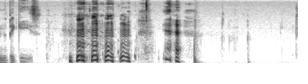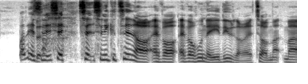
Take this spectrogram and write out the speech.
In the biggies. yeah. Wel ie, sy'n ni cytuno efo, efo hwnna i rhywun o'r eto, mae ma,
